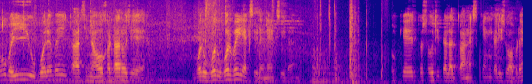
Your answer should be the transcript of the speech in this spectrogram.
ઓ ભાઈ, ઊભો રે ભાઈ, તારથી નવો ખટારો છે. ઉભર ઉભર ઉભર ભાઈ એક્સિડન્ટ એક્સિડન્ટ ઓકે તો સૌથી પહેલાં તો આને સ્કેન કરીશું આપણે.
